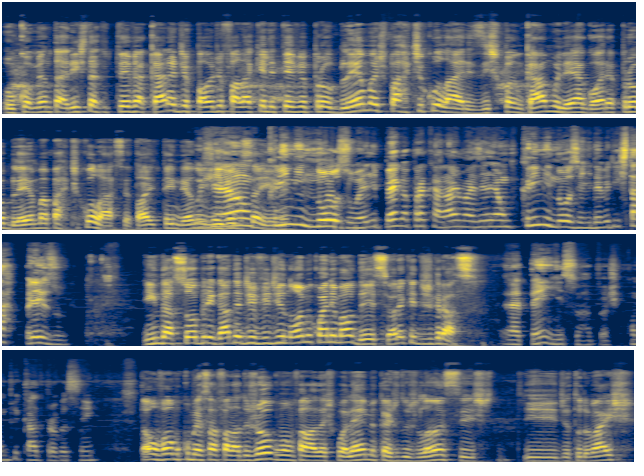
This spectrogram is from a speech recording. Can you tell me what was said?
o comentarista teve a cara de pau de falar que ele teve problemas particulares. Espancar a mulher agora é problema particular. Você tá entendendo o, o nível é um disso aí. Né? criminoso. Né? Ele pega pra caralho, mas ele é um criminoso. Ele deveria estar preso. Ainda sou obrigado a dividir nome com um animal desse. Olha que desgraça. É, tem isso, rapaz. Acho complicado para você. Então vamos começar a falar do jogo, vamos falar das polêmicas, dos lances e de tudo mais.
